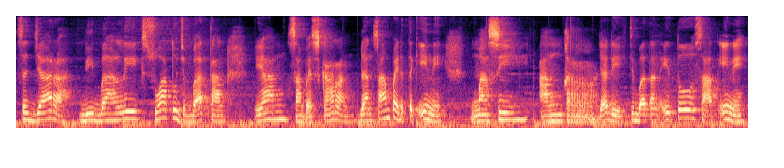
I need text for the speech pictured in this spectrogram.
sejarah di balik suatu jembatan yang sampai sekarang dan sampai detik ini masih angker. Jadi jembatan itu saat ini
